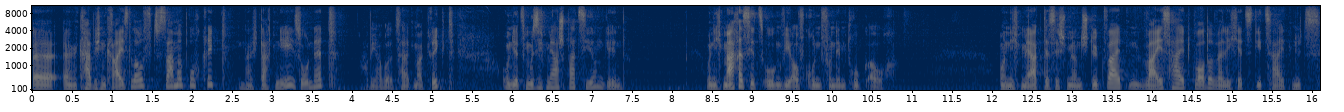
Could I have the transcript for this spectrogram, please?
äh, äh, habe ich einen Kreislaufzusammenbruch gekriegt. Und habe ich gedacht, nee, so nicht. Habe ich aber jetzt halt mal gekriegt. Und jetzt muss ich mehr spazieren gehen. Und ich mache es jetzt irgendwie aufgrund von dem Druck auch. Und ich merke, das ist mir ein Stück weit Weisheit geworden, weil ich jetzt die Zeit nütze.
